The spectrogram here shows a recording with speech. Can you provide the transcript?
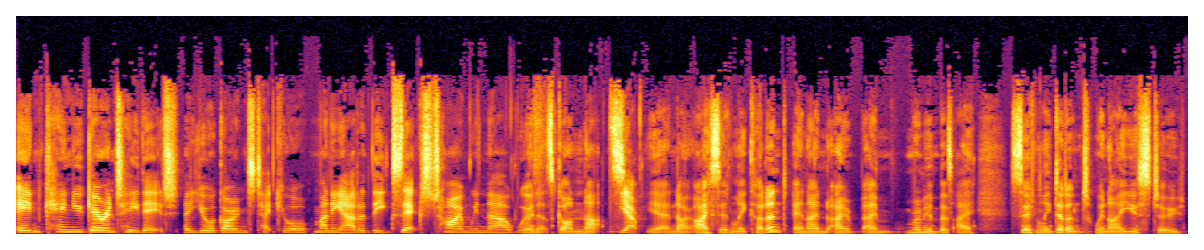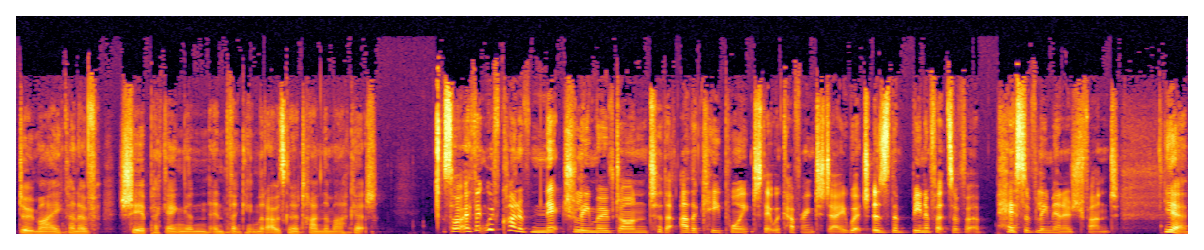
And can you guarantee that you are going to take your money out at the exact time when they're worth when it's gone nuts? Yeah, yeah. No, I certainly couldn't, and I, I, I remember I certainly didn't when I used to do my kind of share picking and, and thinking that I was going to time the market. So I think we've kind of naturally moved on to the other key point that we're covering today, which is the benefits of a passively managed fund. Yeah,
